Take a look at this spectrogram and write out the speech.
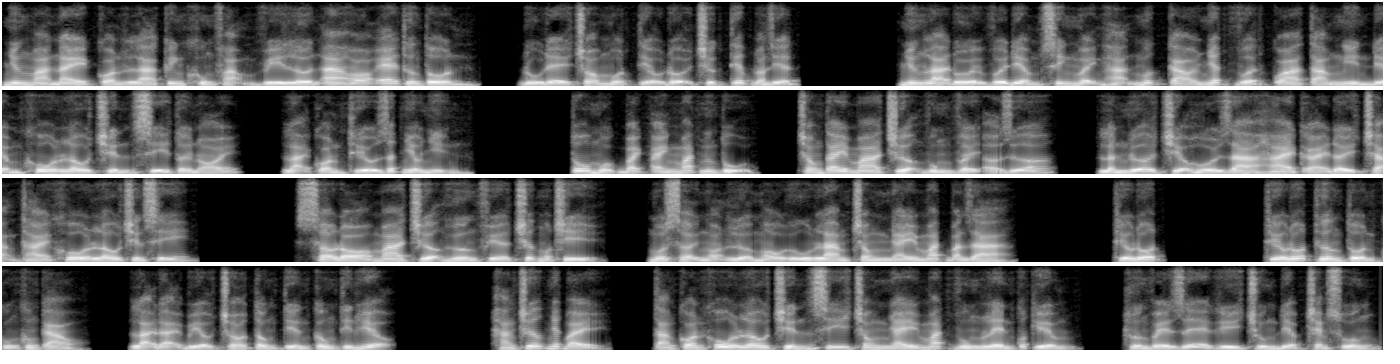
Nhưng mà này còn là kinh khủng phạm vi lớn aoe thương tổn, đủ để cho một tiểu đội trực tiếp đoàn diệt. Nhưng là đối với điểm sinh mệnh hạn mức cao nhất vượt qua tám nghìn điểm khô lâu chiến sĩ tới nói, lại còn thiếu rất nhiều nhìn. Tô một bạch ánh mắt ngưng tụ, trong tay ma trượng vùng vẩy ở giữa, lần nữa triệu hồi ra hai cái đầy trạng thái khô lâu chiến sĩ. Sau đó ma trượng hướng phía trước một chỉ một sợi ngọn lửa màu u lam trong nháy mắt bắn ra. Thiêu đốt. Thiêu đốt thương tổn cũng không cao lại đại biểu cho tổng tiến công tín hiệu. Hàng trước nhất bảy tám con khô lâu chiến sĩ trong nháy mắt vung lên cốt kiếm hướng về dễ ghi trùng điệp chém xuống.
